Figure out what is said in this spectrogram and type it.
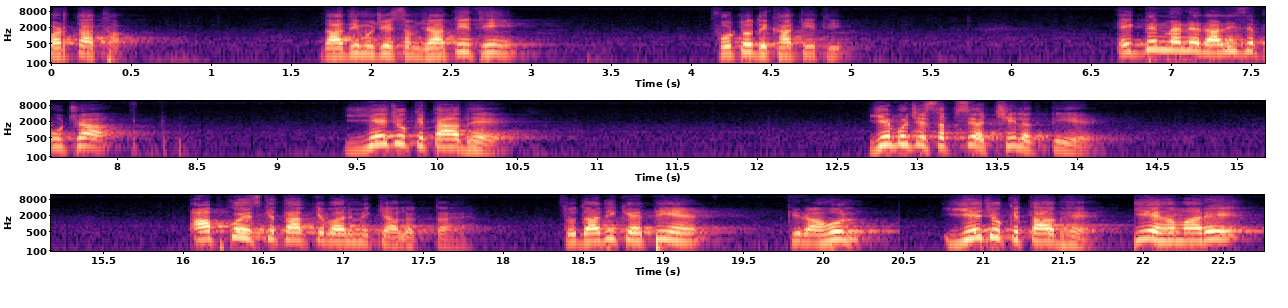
पढ़ता था। दादी मुझे समझाती थी, फ़ोटो दिखाती थी। एक दिन मैंने दादी से पूछा, ये जो किताब है, ये मुझे सबसे अच्छी लगती है। आपको इस किताब के बारे में क्या लगता है? तो दादी कहती हैं कि, राहुल, ये जो किताब है, ये हमारे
